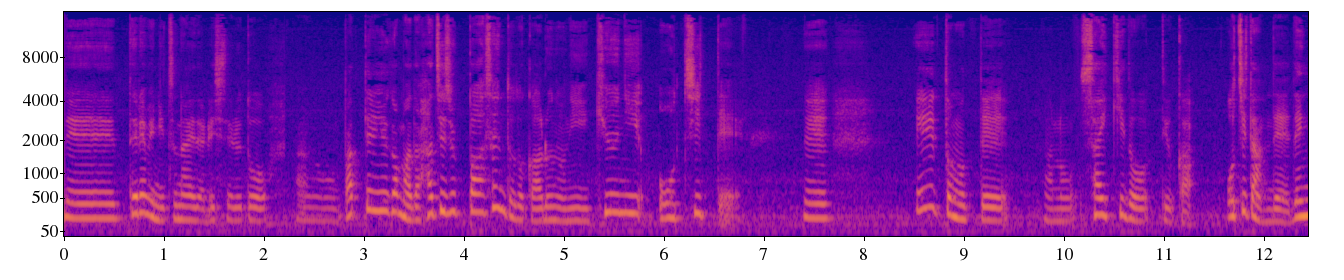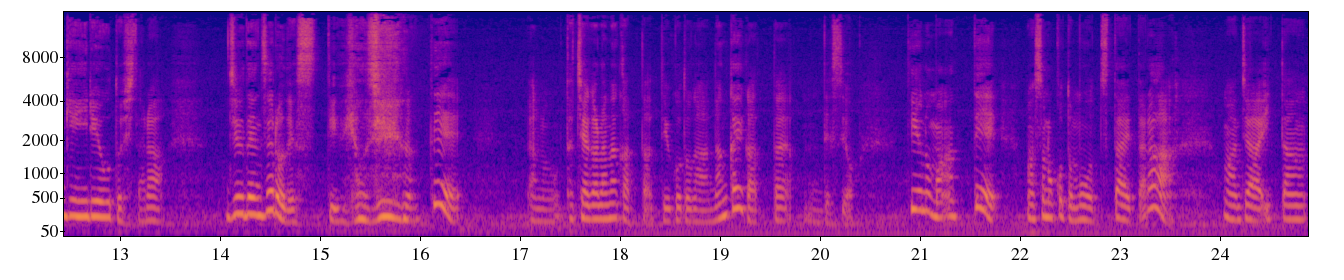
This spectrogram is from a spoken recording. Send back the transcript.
でテレビにつないだりしてるとあのバッテリーがまだ80%とかあるのに急に落ちてでえー、と思ってあの再起動っていうか落ちたんで電源入れようとしたら充電ゼロですっていう表示になってあの立ち上がらなかったっていうことが何回かあったんですよ。っていうのもあって、まあ、そのことも伝えたら、まあ、じゃあ一旦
